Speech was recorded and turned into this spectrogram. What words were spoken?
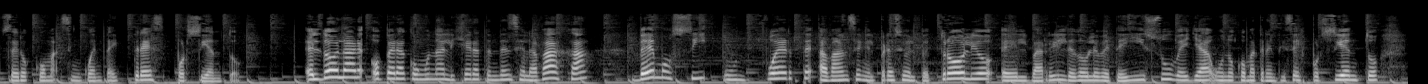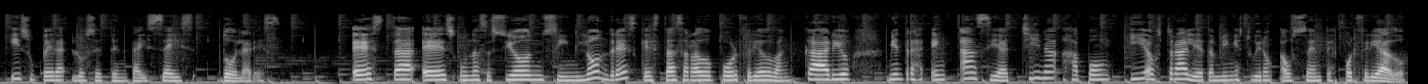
0,53%. El dólar opera con una ligera tendencia a la baja. Vemos sí un fuerte avance en el precio del petróleo. El barril de WTI sube ya 1,36% y supera los 76 dólares. Esta es una sesión sin Londres que está cerrado por feriado bancario, mientras en Asia, China, Japón y Australia también estuvieron ausentes por feriado.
